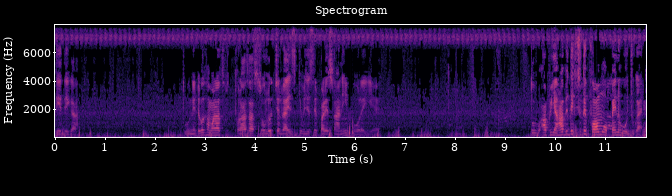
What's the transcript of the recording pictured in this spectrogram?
दे देगा। तो नेटवर्क हमारा थोड़ा सा सोलो चल रहा है, इसकी वजह से परेशानी हो रही है। तो आप यहाँ भी देख सकते फॉर्म ओपन हो चुका है।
